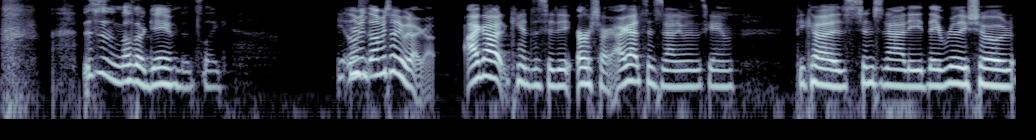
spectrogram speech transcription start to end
This is another game that's like Let me let me tell you what I got. I got Kansas City, or sorry, I got Cincinnati winning this game because Cincinnati they really showed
